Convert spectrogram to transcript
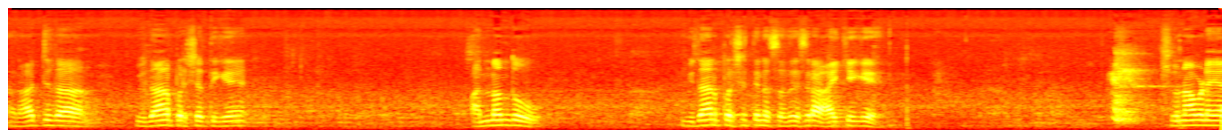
ರಾಜ್ಯದ ವಿಧಾನ ಪರಿಷತ್ತಿಗೆ ಹನ್ನೊಂದು ವಿಧಾನ ಪರಿಷತ್ತಿನ ಸದಸ್ಯರ ಆಯ್ಕೆಗೆ ಚುನಾವಣೆಯ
